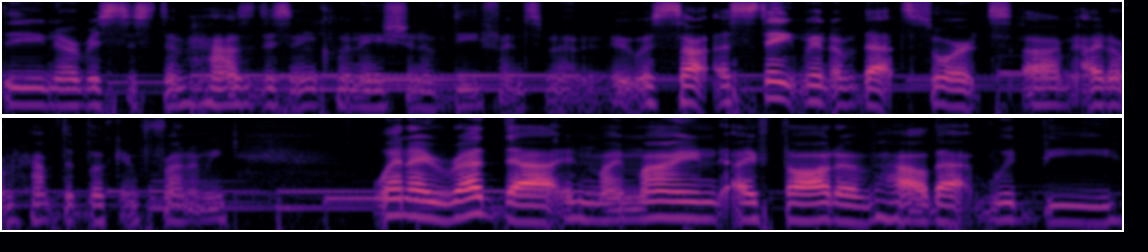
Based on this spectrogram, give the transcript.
the nervous system, has this inclination of defense mode. It was a statement of that sort. Um, I don't have the book in front of me. When I read that in my mind, I thought of how that would be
